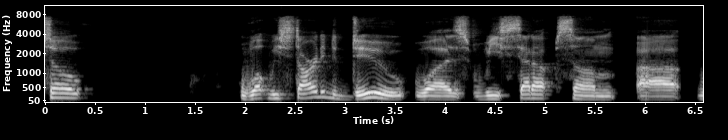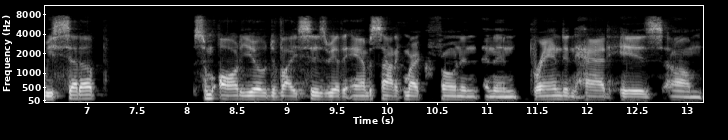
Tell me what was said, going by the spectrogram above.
So what we started to do was we set up some uh, we set up some audio devices. We had an ambisonic microphone, and, and then Brandon had his um,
